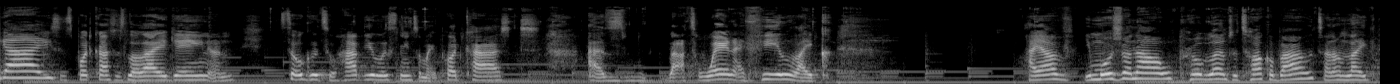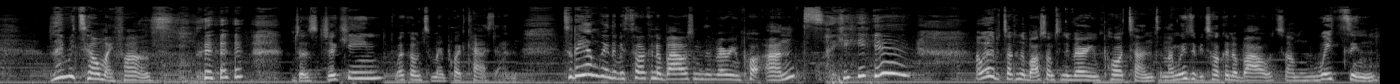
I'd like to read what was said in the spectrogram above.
guys, this podcast is Lola again, and so good to have you listening to my podcast. As that's when I feel like I have emotional problem to talk about, and I'm like, let me tell my fans. Just joking. Welcome to my podcast, and today I'm going to be talking about something very important. I'm going to be talking about something very important, and I'm going to be talking about um, waiting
